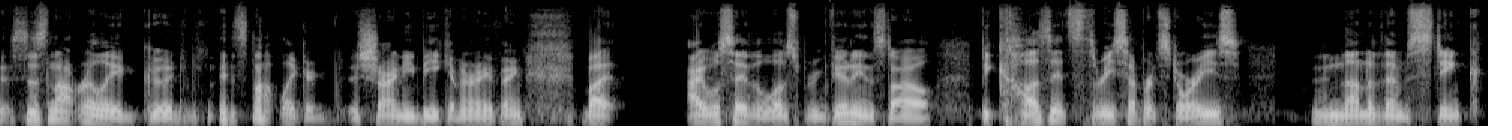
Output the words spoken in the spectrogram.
This is not really a good. It's not like a, a shiny beacon or anything, but I will say the love Springfieldian style because it's three separate stories. None of them stink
